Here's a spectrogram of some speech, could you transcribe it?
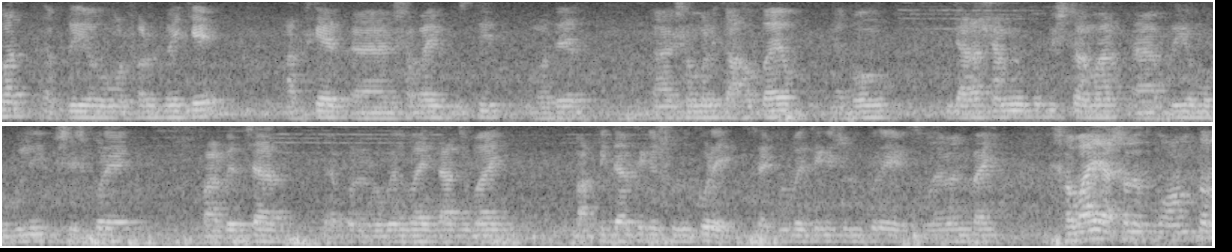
ধন্যবাদ, প্রিয় ওমর ফারুক ভাইকে। আজকের সবাই উপস্থিত আমাদের সম্মানিত আহ্বায়ক এবং যারা সামনে উপবিষ্ট আমার প্রিয় মুখগুলি, বিশেষ করে স্যার, তারপরে রোবেল ভাই, তাজু ভাই, বাপিদা থেকে শুরু করে, সাইফুল ভাই থেকে শুরু করে, সুলাইমান ভাই, সবাই আসলে খুব অন্তর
